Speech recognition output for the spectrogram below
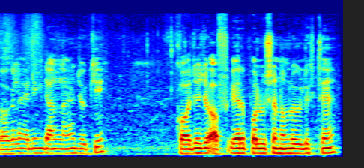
तो अगला हेडिंग डालना है जो कि कॉजेज ऑफ़ एयर पोल्यूशन हम लोग लिखते हैं।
